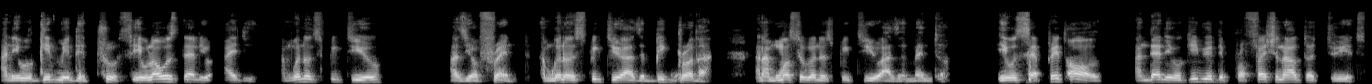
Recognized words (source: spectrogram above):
And he will give me the truth. He will always tell you, ID, I'm going to speak to you as your friend. I'm going to speak to you as a big brother. And I'm also going to speak to you as a mentor. He will separate all and then he will give you the professional touch to it.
